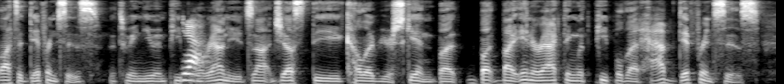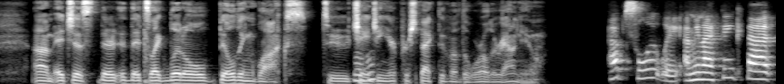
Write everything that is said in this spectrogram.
lots of differences between you and people yeah. around you. It's not just the color of your skin, but but by interacting with people that have differences, um, it just there. It's like little building blocks to mm-hmm. changing mm-hmm. your perspective of the world around you. Absolutely. I mean, I think that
